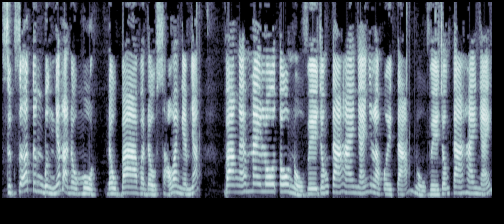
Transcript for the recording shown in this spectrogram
Rực rỡ tưng bừng nhất là đầu 1, đầu 3 và đầu 6 anh em nhé. Và ngày hôm nay lô tô nổ về chúng ta hai nháy như là 18 nổ về chúng ta hai nháy.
